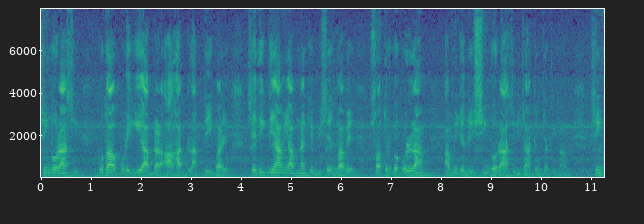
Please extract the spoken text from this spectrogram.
সিংহ রাশি কোথাও পড়ে গিয়ে আপনার আঘাত লাগতেই পারে। সেদিক দিয়ে আমি আপনাকে বিশেষভাবে সতর্ক করলাম। আপনি যদি সিংহ রাশির জাতক জাতিকা হন সিংহ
